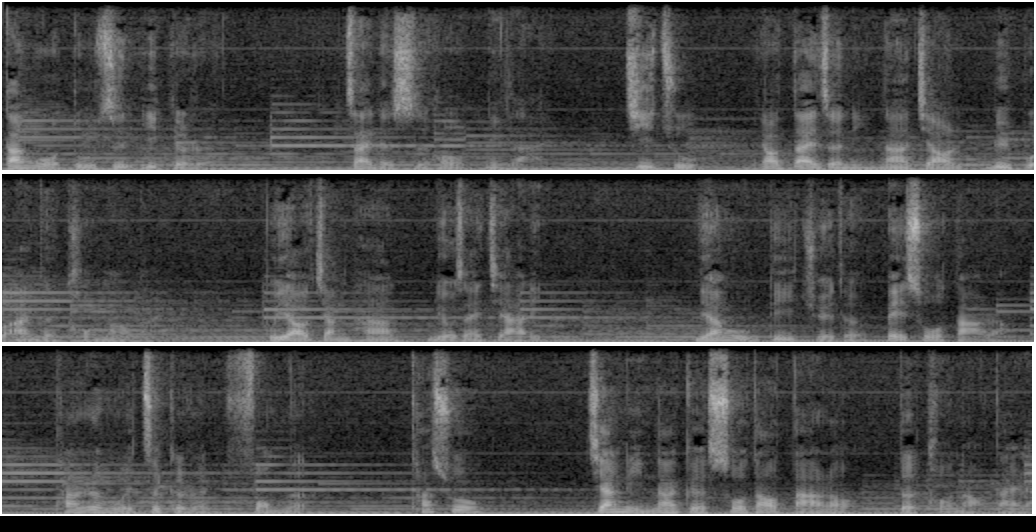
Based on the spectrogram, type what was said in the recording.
当我独自一个人在的时候，你来，记住要带着你那焦虑不安的头脑来，不要将它留在家里。梁武帝觉得备受打扰，他认为这个人疯了。他说：“将你那个受到打扰的头脑带来，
